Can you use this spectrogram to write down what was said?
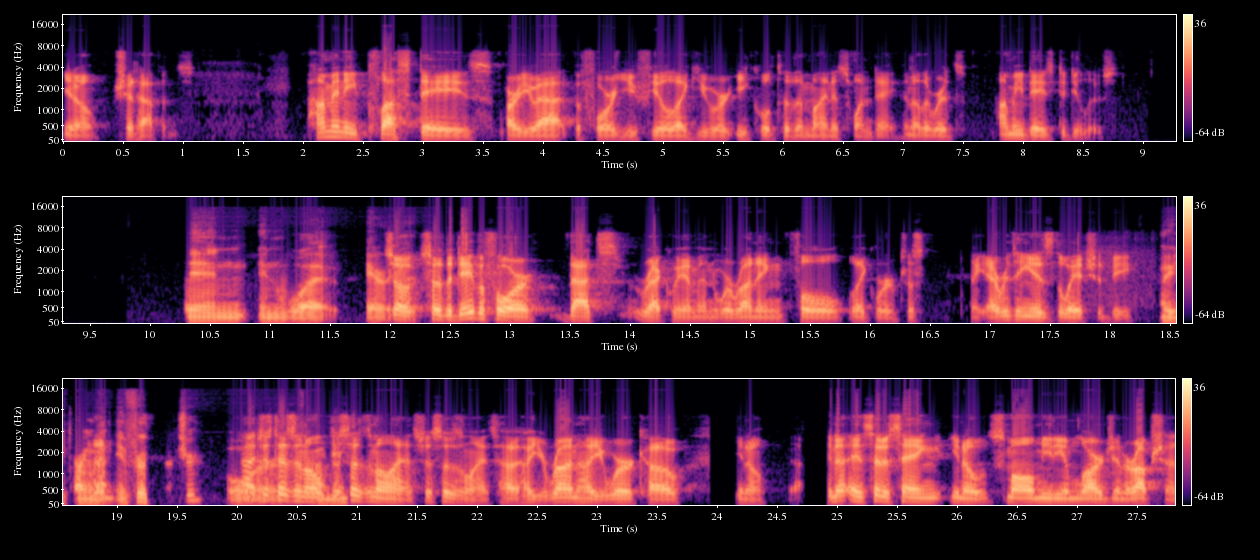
you know, shit happens. How many plus days are you at before you feel like you were equal to the minus one day? In other words, how many days did you lose? In in what area? So so the day before, that's Requiem, and we're running full, like we're just like everything is the way it should be. are you talking and about infrastructure or No, just as an finance? just as an alliance, just as an alliance. How how you run, how you work, how you know. in- Instead of saying you know small, medium, large interruption,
